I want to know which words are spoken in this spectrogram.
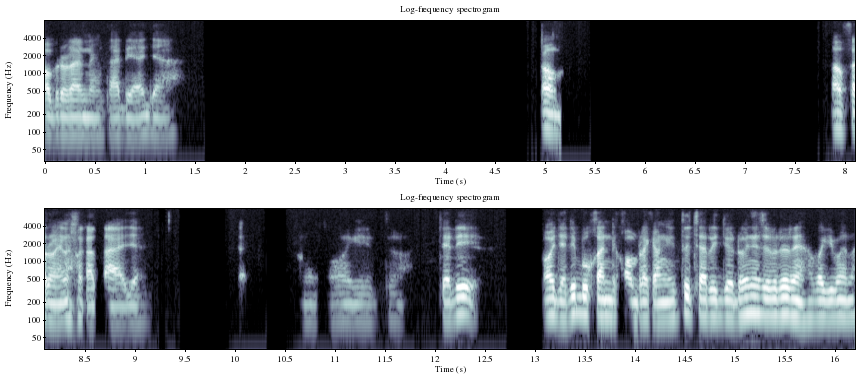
obrolan yang tadi aja oh permainan kata aja. Oh gitu. Jadi oh jadi bukan di komplek yang itu cari jodohnya sebenarnya apa gimana?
